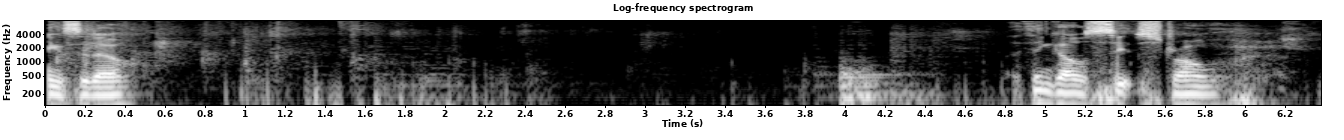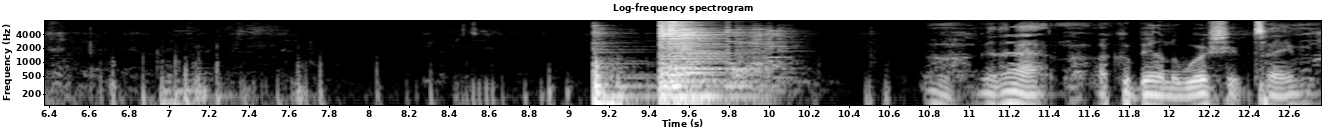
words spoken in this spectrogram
Thanks, Adele. I think I'll sit strong. Oh, look at that. I could be on the worship team.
